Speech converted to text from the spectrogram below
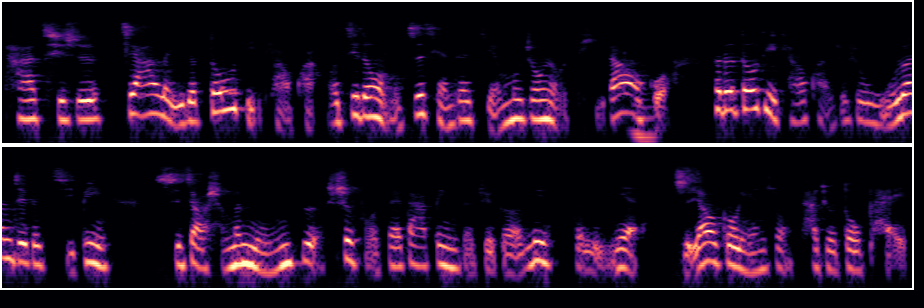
它其实加了一个兜底条款。我记得我们之前在节目中有提到过，它的兜底条款就是无论这个疾病是叫什么名字，是否在大病的这个 list 里面，只要够严重，它就都赔。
